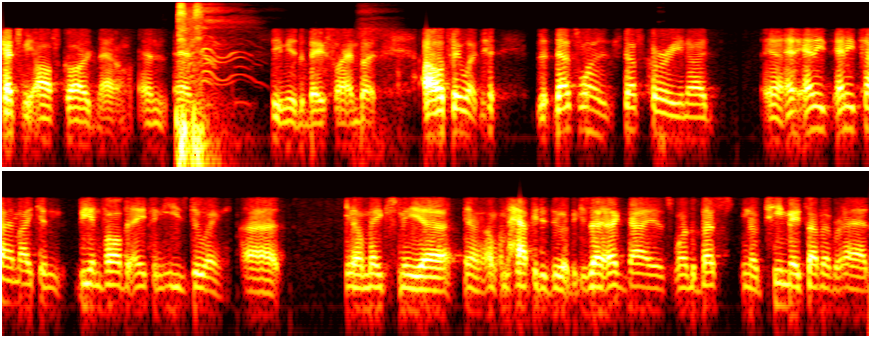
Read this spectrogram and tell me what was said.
catch me off guard now and and beat me at the baseline. But I'll tell you what that's one Steph Curry, you know, any any time I can be involved in anything he's doing, uh you know, makes me uh you know, I'm happy to do it because that, that guy is one of the best, you know, teammates I've ever had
